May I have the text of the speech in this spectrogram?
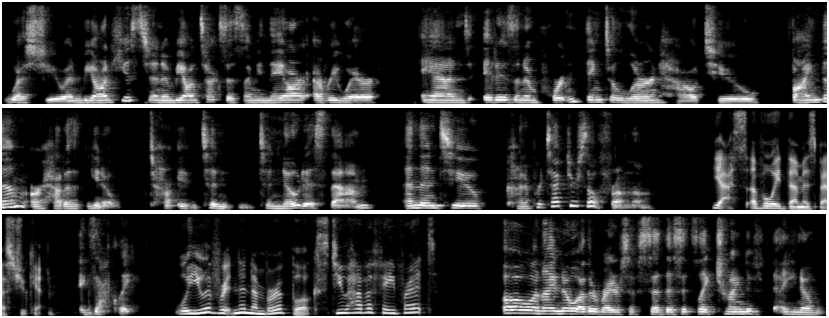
West U and beyond Houston and beyond Texas. I mean, they are everywhere. And it is an important thing to learn how to find them or how to, you know, tar- to to notice them and then to kind of protect yourself from them. Yes, avoid them as best you can. Exactly. Well, you have written a number of books. Do you have a favorite? Oh, and I know other writers have said this. It's like trying to, you know,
